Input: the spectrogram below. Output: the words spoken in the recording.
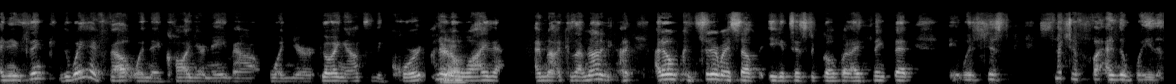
and I think the way I felt when they call your name out when you're going out to the court, I don't yeah. know why that I'm not because I'm not I, I don't consider myself egotistical, but I think that it was just such a fun, and the way the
